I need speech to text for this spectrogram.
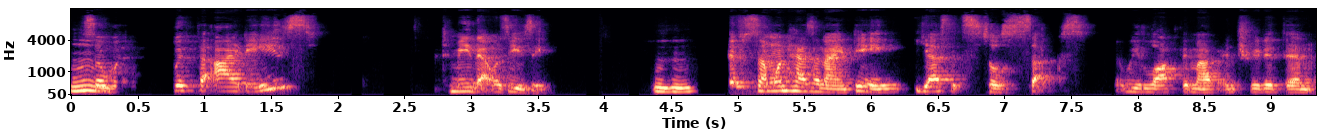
Mm. so with, with, the ids to me that was easy. Mm-hmm. if someone has an id yes it still sucks that we locked them up and treated them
